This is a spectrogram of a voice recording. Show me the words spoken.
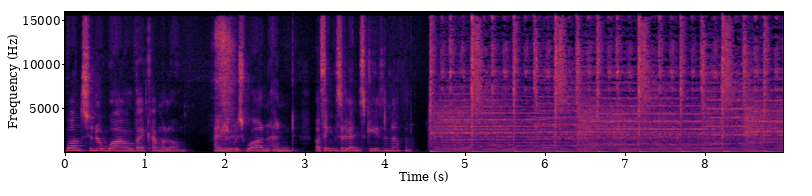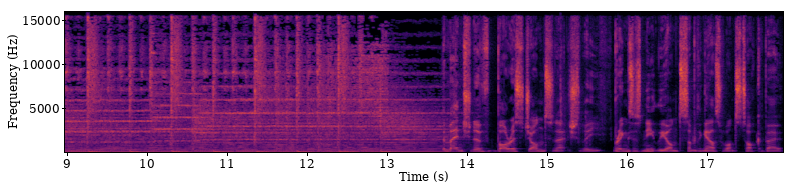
Once in a while, they come along, and he was one. And I think Zelensky is another. Mention of Boris Johnson actually brings us neatly on to something else I want to talk about.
